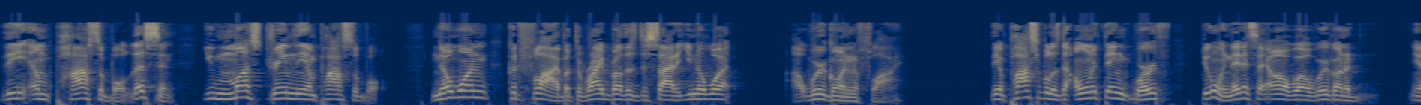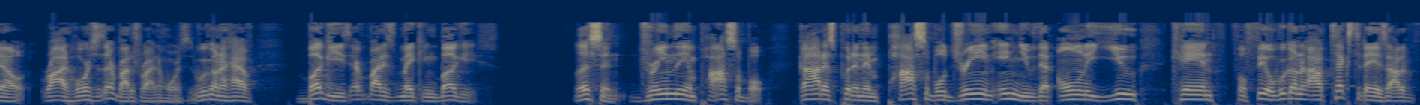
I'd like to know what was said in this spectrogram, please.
the impossible. Listen, you must dream the impossible. No one could fly, but the Wright brothers decided, you know what? Uh, we're going to fly. The impossible is the only thing worth doing. They didn't say, oh, well, we're going to you know, ride horses. Everybody's riding horses. We're going to have buggies. Everybody's making buggies. Listen, dream the impossible. God has put an impossible dream in you that only you can fulfill. We're going to, our text today is out of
